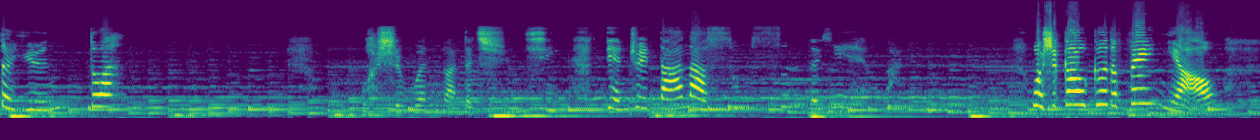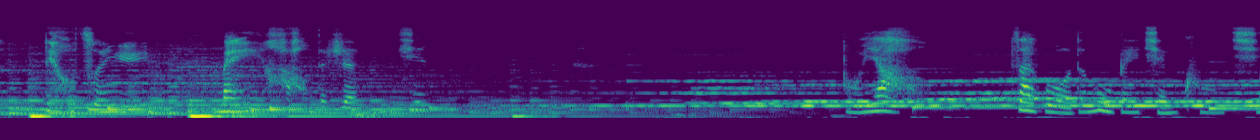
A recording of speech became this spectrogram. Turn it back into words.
的云端，我是温暖的群星，点缀达纳苏斯的夜晚；我是高歌的飞鸟，留存于美好的人间。不要在我的墓碑前哭泣。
